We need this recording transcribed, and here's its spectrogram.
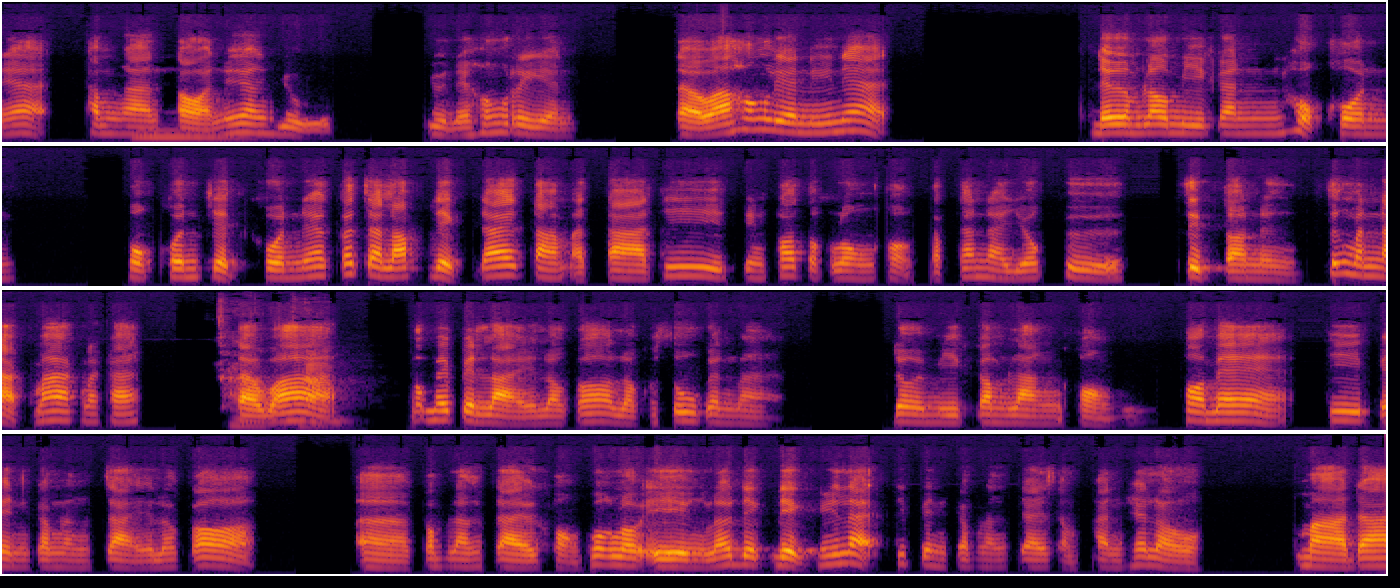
เนี่ยทำงานอืมต่อเนื่องอยู่อยู่ในห้องเรียน แต่ว่าห้องเรียนนี้เนี่ย เดิมเรามีกันหกคนหกคนเจ็ดคนเนี่ยก็จะรับเด็กได้ตามอัตราที่เป็นข้อตกลงของกับท่านนายกคือสิบต่อหนึ่งซึ่งมันหนักมากนะคะ ครับแต่ว่าครับ ก็ไม่เป็นไรเราก็เราก็สู้กันมา โดยมีกำลังของพ่อแม่ที่เป็นกำลังใจแล้วก็อ่ากำลังใจของพวกเราเอง แล้วเด็กๆนี่แหละที่เป็นกำลังใจสำคัญให้เรามาได้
